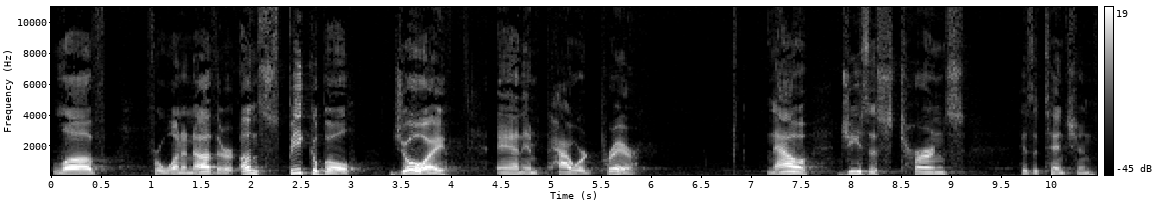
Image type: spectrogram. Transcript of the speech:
love for one another, unspeakable joy, and empowered prayer. Now Jesus turns his attention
